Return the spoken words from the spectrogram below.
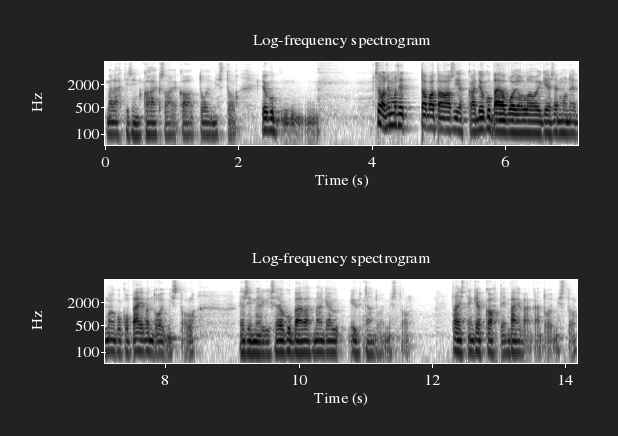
mä lähtisin kahdeksan aikaa toimistolla. Joku, se on semmoiset, että tavataan asiakkaat. Joku päivä voi olla oikein semmoinen, että mä oon koko päivän toimistolla. Esimerkiksi joku päivä, että mä en käy yhtään toimistolla. Tai sitten en käy kahteen päiväänkään toimistolla.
